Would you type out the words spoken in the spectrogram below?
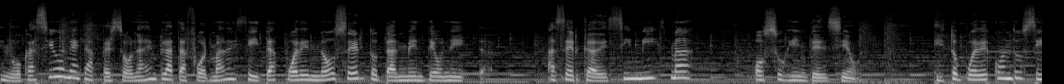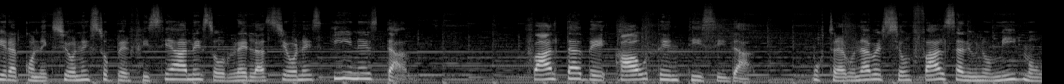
En ocasiones las personas en plataformas de citas pueden no ser totalmente honestas acerca de sí mismas o sus intenciones. Esto puede conducir a conexiones superficiales o relaciones inestables. Falta de autenticidad. Mostrar una versión falsa de uno mismo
